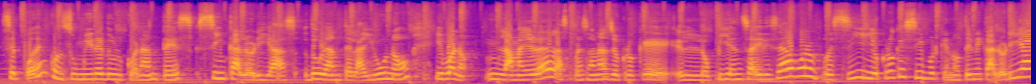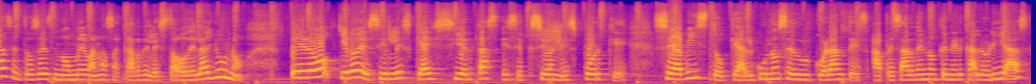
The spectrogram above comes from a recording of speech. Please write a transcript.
Se pueden consumir edulcorantes sin calorías durante el ayuno y bueno, la mayoría de las personas yo creo que lo piensa y dice, ah, bueno, pues sí, yo creo que sí, porque no tiene calorías, entonces no me van a sacar del estado del ayuno. Pero quiero decirles que hay ciertas excepciones porque se ha visto que algunos edulcorantes, a pesar de no tener calorías,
